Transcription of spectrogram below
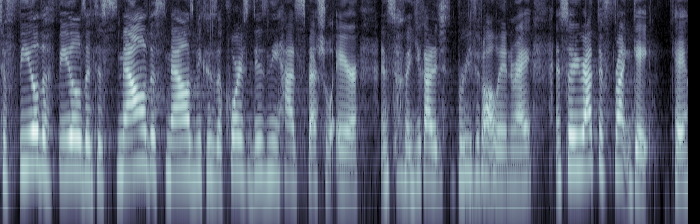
to feel the feels and to smell the smells because, of course, Disney has special air. And so you got to just breathe it all in, right? And so you're at the front gate, okay?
